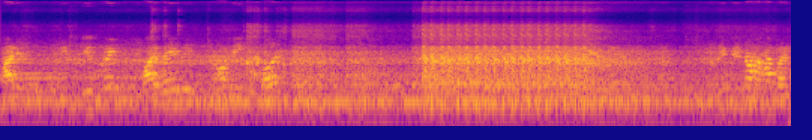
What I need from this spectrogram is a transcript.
My? My baby? I mean, what? You do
